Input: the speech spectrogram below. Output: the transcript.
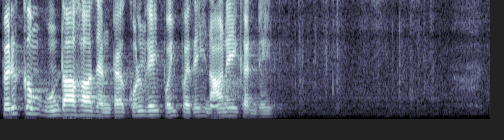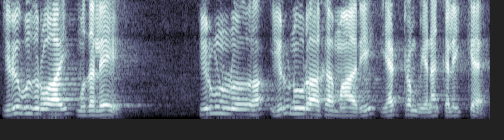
பெருக்கம் உண்டாகாதென்ற கொள்கை பொய்ப்பதை நானே கண்டேன். இருபது ரூபாய் முதலே இருநூறு இருநூறாக மாறி ஏற்றம் எனக்களிக்க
